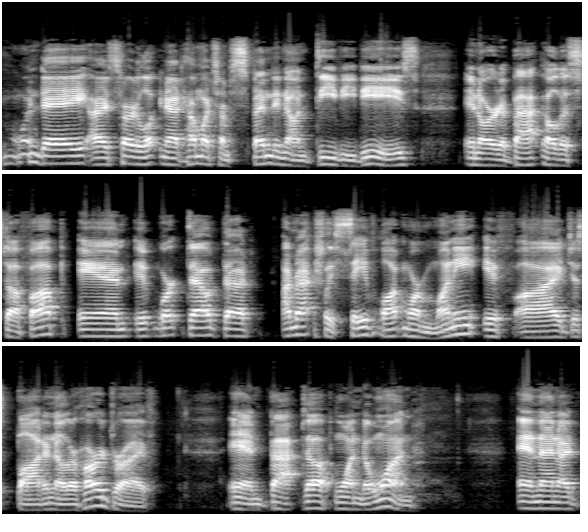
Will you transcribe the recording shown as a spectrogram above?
one day I started looking at how much I'm spending on DVDs in order to back all this stuff up, and it worked out that I'm actually save a lot more money if I just bought another hard drive and backed up one to one. And then I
